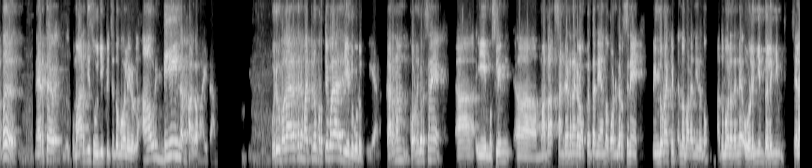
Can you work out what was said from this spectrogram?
അത് നേരത്തെ കുമാർജി സൂചിപ്പിച്ചതുപോലെയുള്ള ആ ഒരു ഡീലിന്റെ ഭാഗമായിട്ടാണ്. ഒരു ഉപകാരത്തിന് മറ്റൊരു പ്രത്യുപകാരം ചെയ്തു കൊടുക്കുകയാണ്. കാരണം കോൺഗ്രസിനെ ഈ മുസ്ലിം മത സംഘടനകളൊക്കെ തന്നെ അന്ന് കോൺഗ്രസിനെ പിന്തുണയ്ക്കും എന്ന് പറഞ്ഞിരുന്നു. അതുപോലെ തന്നെ ഒളിഞ്ഞും തെളിഞ്ഞും ചില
